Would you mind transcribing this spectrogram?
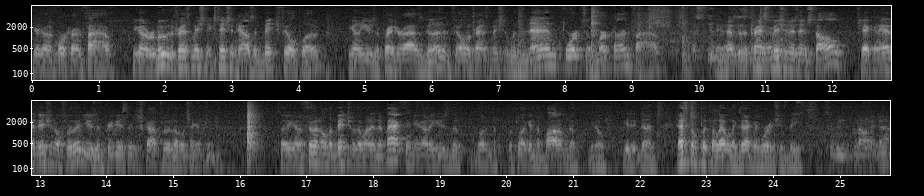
You're gonna, Mercon five. You're gonna remove the transmission extension housing bench fill plug. You're gonna use a pressurized gun and fill the transmission with nine quarts of Mercon five. And after the transmission is installed, check and add additional fluid using previously described fluid level checking procedure. So you're gonna fill it on the bench with the one in the back, then you're gonna use the one, the, the plug in the bottom to, you know, get it done. That's gonna put the level exactly where it should be. So we to put all that down.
